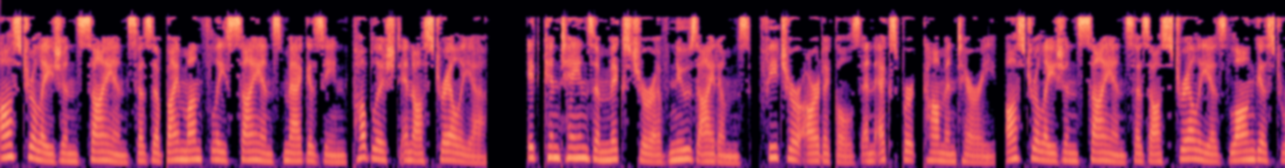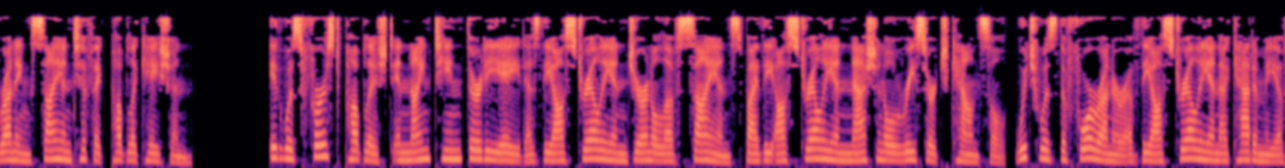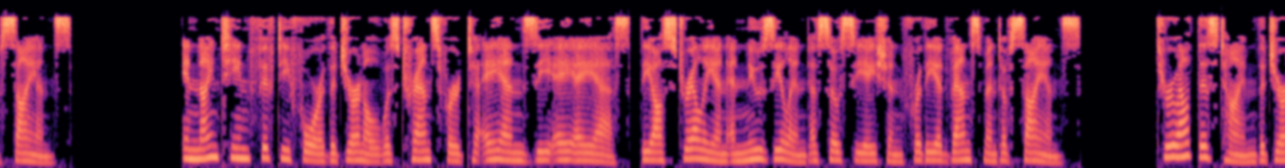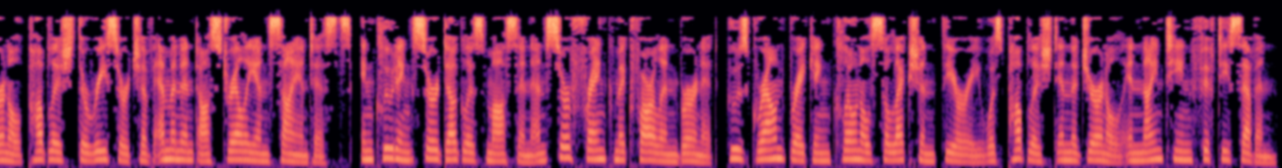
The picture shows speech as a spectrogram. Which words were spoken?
Australasian Science is a bimonthly science magazine published in Australia. It contains a mixture of news items, feature articles, and expert commentary. Australasian Science is Australia's longest running scientific publication. It was first published in 1938 as the Australian Journal of Science by the Australian National Research Council, which was the forerunner of the Australian Academy of Science. In 1954 the journal was transferred to ANZAAS, the Australian and New Zealand Association for the Advancement of Science. Throughout this time the journal published the research of eminent Australian scientists, including Sir Douglas Mawson and Sir Frank Macfarlane Burnet, whose groundbreaking clonal selection theory was published in the journal in 1957.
